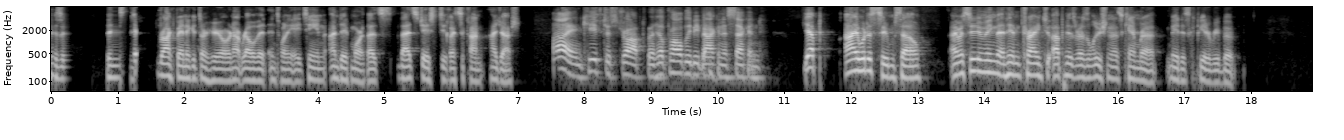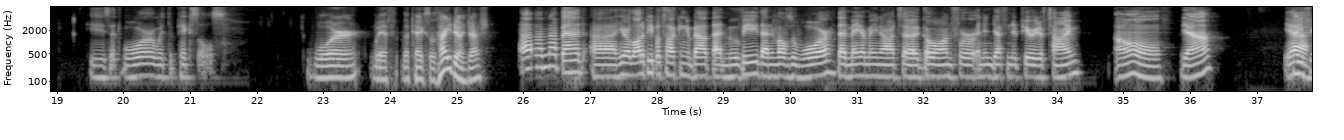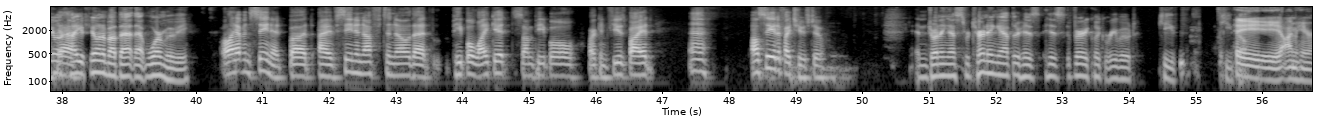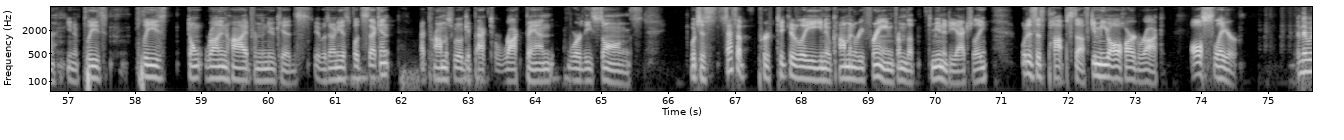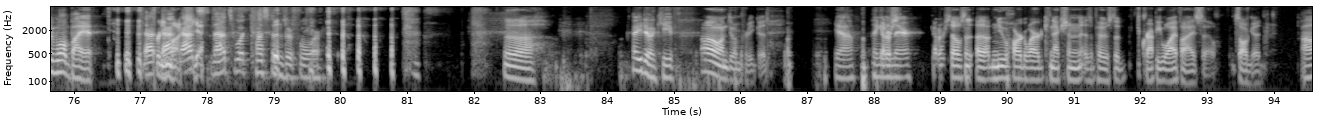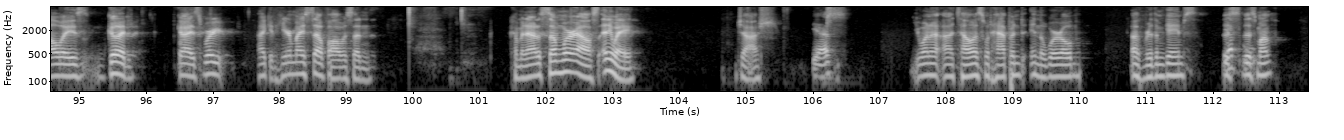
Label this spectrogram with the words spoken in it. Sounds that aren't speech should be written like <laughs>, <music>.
Is it Rock Band and Guitar Hero are not relevant in 2018? I'm Dave Moore. That's that's JC Lexicon. Hi, Josh. Hi, and Keith just dropped, but he'll probably be back in a second. Yep, I would assume so. I'm assuming that him trying to up his resolution on his camera made his computer reboot. He's at war with the pixels. War with the Pixels. How are you doing, Josh? Uh, not bad. Uh, I hear a lot of people talking about that movie that involves a war that may or may not uh, go on for an indefinite period of time. Oh, yeah. Yeah, how you feeling? yeah. How you feeling about that that war movie? Well, I haven't seen it, but I've seen enough to know that people like it. Some people are confused by it. Eh, I'll see it if I choose to. And joining us, returning after his his very quick reboot, Keith. Keith. Hey, I'm here. You know, please, please don't run and hide from the new kids. It was only a split second. I promise we'll get back to rock band worthy songs, which is that's a particularly you know common refrain from the community. Actually, what is this pop stuff? Give me all hard rock, all Slayer. and then we won't buy it. <laughs> That, Pretty that- much, That's yeah. that's what customs are for. <laughs> Uh, How you doing, Keith? oh, I'm doing pretty good. Yeah, hanging Got our in there. Got ourselves a, a new hardwired connection as opposed to crappy Wi-Fi, so it's all good. Always good, guys. Where I can hear myself all of a sudden coming out of somewhere else. Anyway, Josh, yes. you want to uh, tell us what happened in the world of rhythm games this Yep. this month?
